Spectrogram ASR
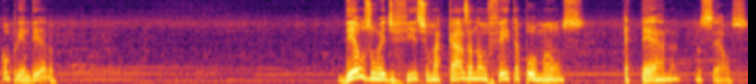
Compreenderam? Deus, um edifício, uma casa não feita por mãos, eterna nos céus.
